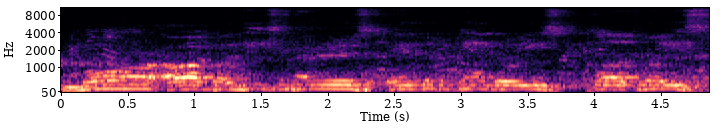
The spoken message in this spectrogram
More of these competitors in different categories, club race.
